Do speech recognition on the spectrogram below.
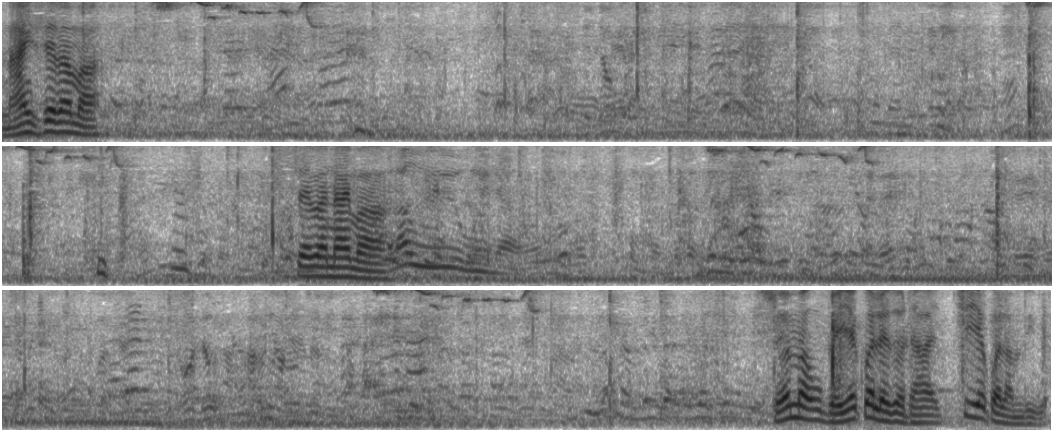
97မှာ79မှာဘလောက်ဝေးဝင်တာ ဇွဲမဦးဘယ်ရက်ကွက်လဲဆိုတော့ဒါချစ်ရက်ကွက်လားမသိဘူး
